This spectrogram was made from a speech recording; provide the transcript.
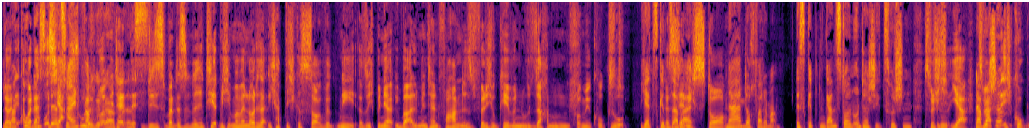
Leute, gucken, aber das ist ja einfach nur im Internet. Dieses, das irritiert mich immer, wenn Leute sagen, ich habe dich gestalkt. Nee, also ich bin ja überall im Internet vorhanden. Es ist völlig okay, wenn du Sachen von mir guckst. so, jetzt gibt's das ist aber. ja nicht stalken. na doch, warte mal. Es gibt einen ganz tollen Unterschied zwischen. Zwischen, ich, ja, na, zwischen warte. ich guck,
